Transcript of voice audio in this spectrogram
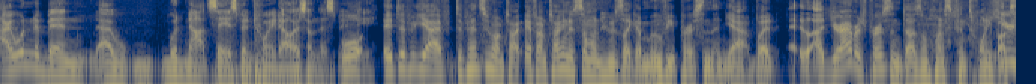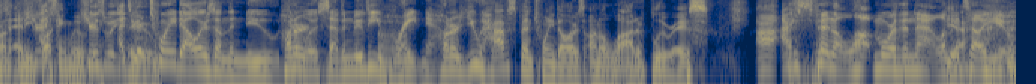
I wouldn't have been. I would not say I spend twenty dollars on this movie. Well, it dep- yeah, it depends who I'm talking. If I'm talking to someone who's like a movie person, then yeah. But uh, your average person doesn't want to spend 20 bucks on any fucking movie. here's what you I'd do spend twenty dollars on the new Hunter- 007 movie Uh, right now. Hunter, you have spent twenty dollars on a lot of Blu-rays. Uh, I've spent a lot more than that. Let Yeah. me tell you,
